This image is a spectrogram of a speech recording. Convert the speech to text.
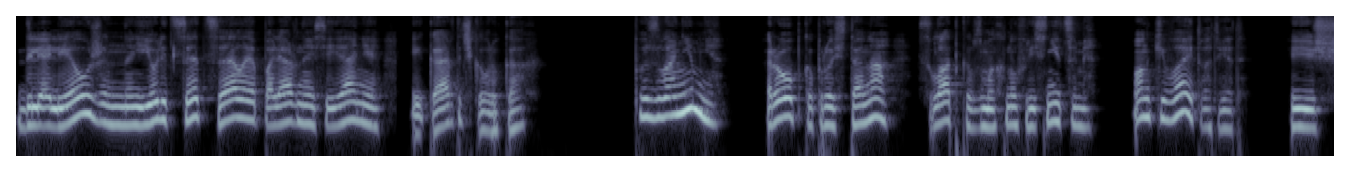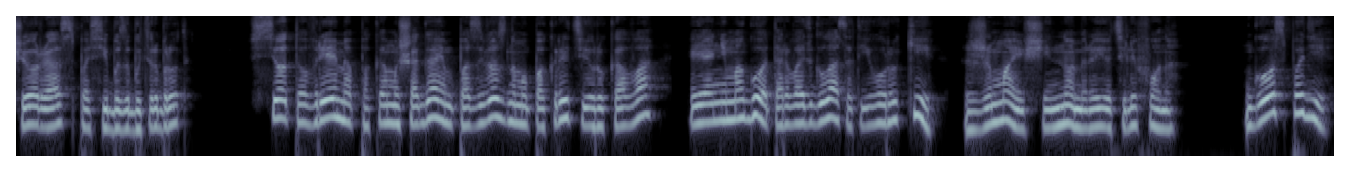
Для Лео же на ее лице целое полярное сияние и карточка в руках. «Позвони мне», – робко просит она, сладко взмахнув ресницами. Он кивает в ответ. «Еще раз спасибо за бутерброд». Все то время, пока мы шагаем по звездному покрытию рукава, я не могу оторвать глаз от его руки, сжимающей номер ее телефона. Господи,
